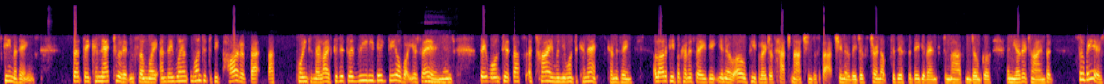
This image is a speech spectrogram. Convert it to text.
scheme of things, that they connect with it in some way and they want, want it to be part of that, that point in their life because it's a really big deal what you're saying mm. and they want it that's a time when you want to connect kind of thing a lot of people kind of say that, you know, oh, people are just hatch, match, and dispatch. You know, they just turn up for this, the big events to mass and don't go any other time. But so be it.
